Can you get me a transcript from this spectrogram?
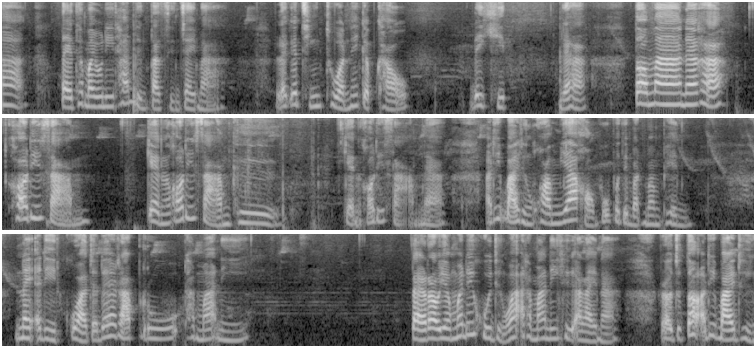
มาก แต่ทำไมวันนี้ท่านถึงตัดสินใจมา แล้วก็ทิ้งทวนให้กับเขาได้คิดนะคะต่อมานะคะ ข้อที่สามแก่นข้อที่สามคือ แก่นข้อที่สามนะอธิบายถึงความยากของผู้ปฏิบัติบำเพ็ญในอดีตกว่าจะได้รับรู้ธรรมะนี้ แต่เรายังไม่ได้คุยถึงว่าธรรมะนี้คืออะไรนะ เราจะต้องอธิบายถึง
